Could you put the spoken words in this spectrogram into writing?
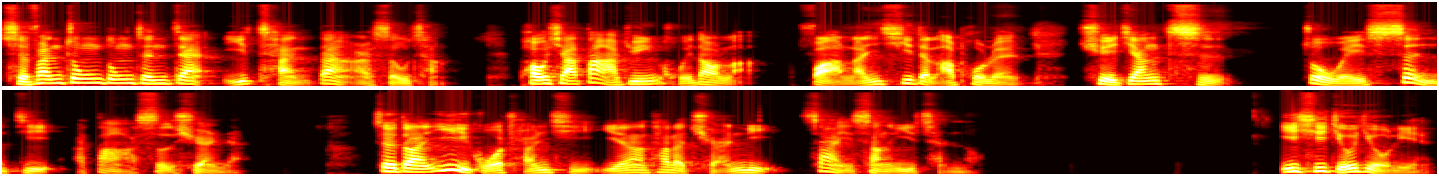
此番中东征战以惨淡而收场。抛下大军回到了法兰西的拿破仑，却将此作为圣迹而大肆渲染。这段异国传奇也让他的权力再上一层楼。一七九九年，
